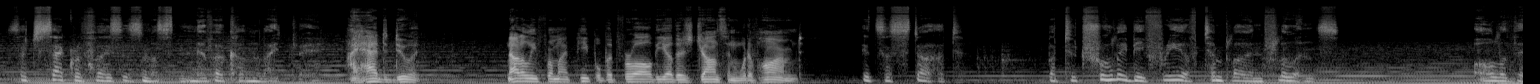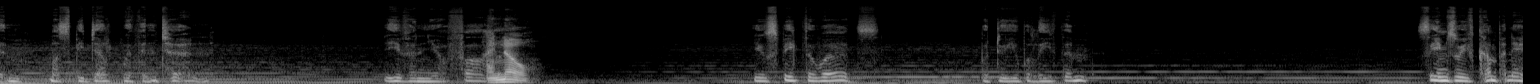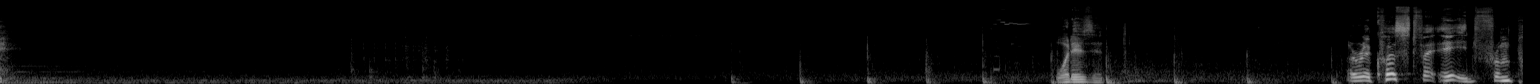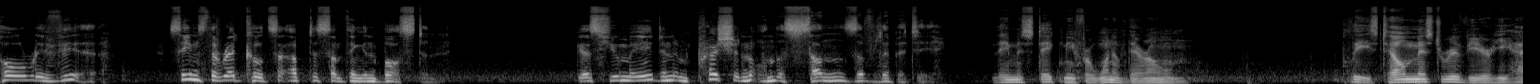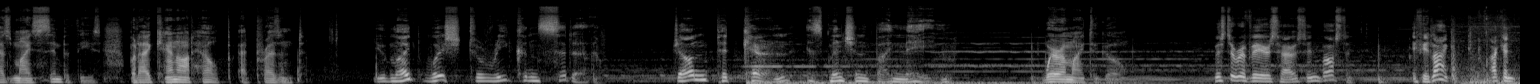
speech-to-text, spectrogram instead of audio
Such sacrifices must never come lightly. I had to do it. Not only for my people, but for all the others Johnson would have harmed. It's a start. But to truly be free of Templar influence, all of them must be dealt with in turn. Even your father. I know. You speak the words, but do you believe them? Seems we've company. What is it? A request for aid from Paul Revere. Seems the Redcoats are up to something in Boston. Guess you made an impression on the Sons of Liberty. They mistake me for one of their own. Please tell Mr. Revere he has my sympathies, but I cannot help at present. You might wish to reconsider. John Pitcairn is mentioned by name. Where am I to go? Mr. Revere's house in Boston. If you'd like, I can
